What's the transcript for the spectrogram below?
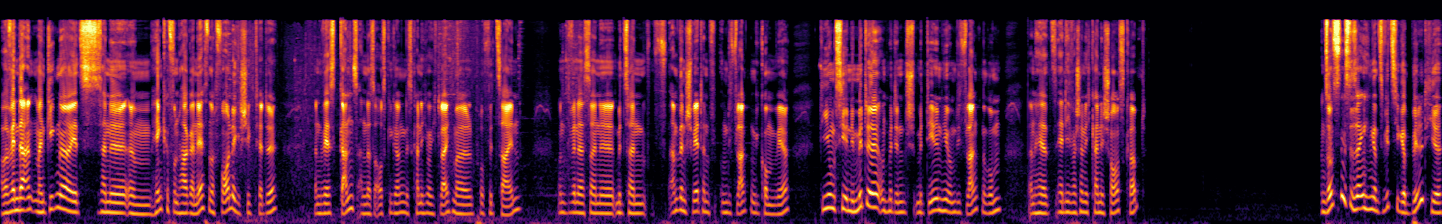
Aber wenn da mein Gegner jetzt seine ähm, Henker von Haganeth nach vorne geschickt hätte, dann wäre es ganz anders ausgegangen. Das kann ich euch gleich mal prophezeien. Und wenn er seine mit seinen anderen Schwertern um die Flanken gekommen wäre, die Jungs hier in die Mitte und mit, den, mit denen hier um die Flanken rum, dann hätte ich wahrscheinlich keine Chance gehabt. Ansonsten ist das eigentlich ein ganz witziger Bild hier.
